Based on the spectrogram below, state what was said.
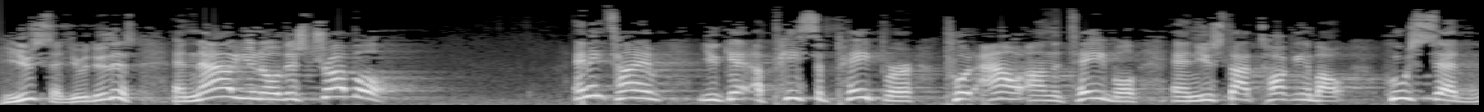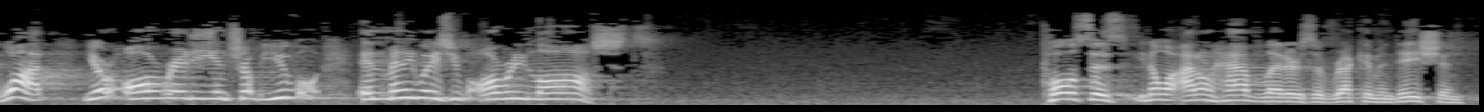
You said you would do this. And now you know there's trouble. Anytime you get a piece of paper put out on the table and you start talking about who said what, you're already in trouble. You've, in many ways, you've already lost. Paul says, You know what? I don't have letters of recommendation.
